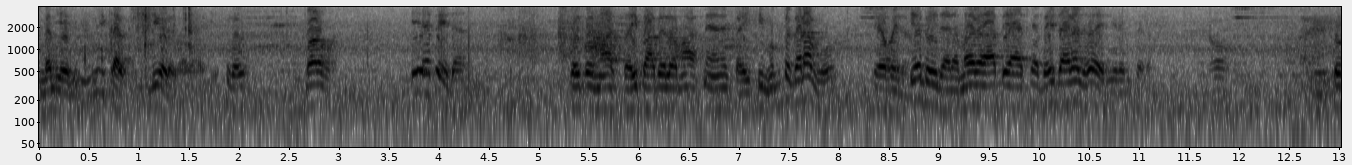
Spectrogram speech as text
મળીએ એ અભય કોઈ માસ સહી પામેલો માસ ને એને સહીથી મુક્ત કરાવવો એ ભાઈ અમારે આ બે આ ભયદાન જ હોય નિરંતર. તો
